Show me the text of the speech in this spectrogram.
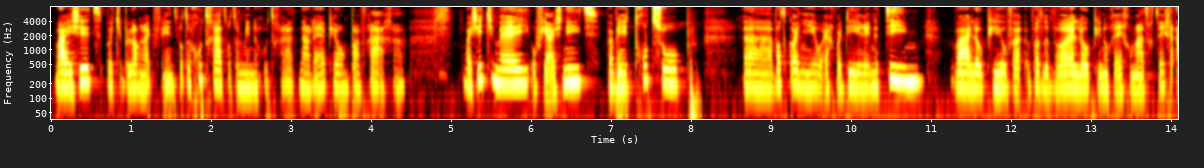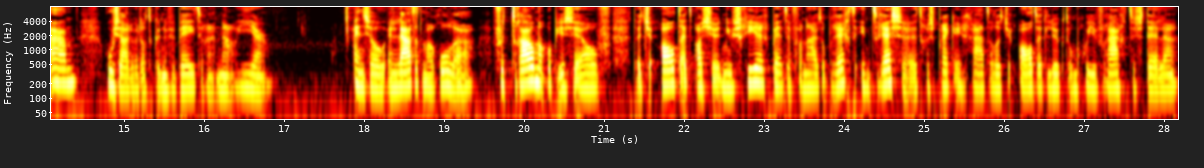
waar je zit, wat je belangrijk vindt, wat er goed gaat, wat er minder goed gaat. Nou, daar heb je al een paar vragen. Waar zit je mee, of juist niet? Waar ben je trots op? Uh, wat kan je heel erg waarderen in het team? Waar loop je, heel wat, waar loop je nog regelmatig tegenaan? Hoe zouden we dat kunnen verbeteren? Nou, hier. En zo. En laat het maar rollen. Vertrouw me op jezelf. Dat je altijd, als je nieuwsgierig bent en vanuit oprechte interesse het gesprek ingaat, dat het je altijd lukt om goede vragen te stellen.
